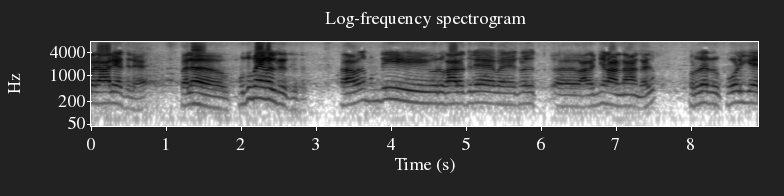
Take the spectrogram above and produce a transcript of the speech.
வைரவர் ஆலயத்தில் பல புதுமைகள் இருக்குது. அதாவது முந்தி ஒரு காலத்தில் எங்களுக்கு அறிஞரால் நாங்கள் ஒருத்தர் கோழியை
